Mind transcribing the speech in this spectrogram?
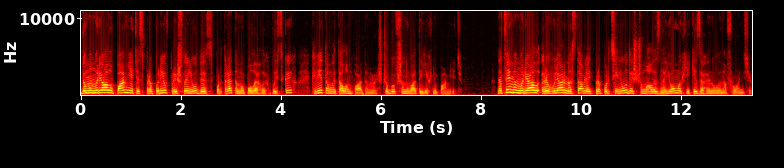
До меморіалу пам'яті з прапорів прийшли люди з портретами полеглих близьких, квітами та лампадами, щоб вшанувати їхню пам'ять. На цей меморіал регулярно ставлять прапорці люди, що мали знайомих, які загинули на фронті.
